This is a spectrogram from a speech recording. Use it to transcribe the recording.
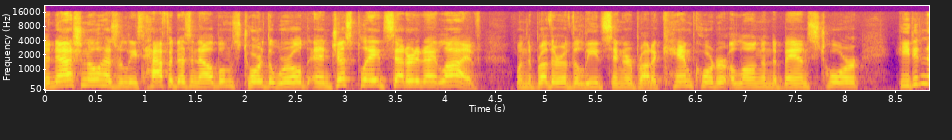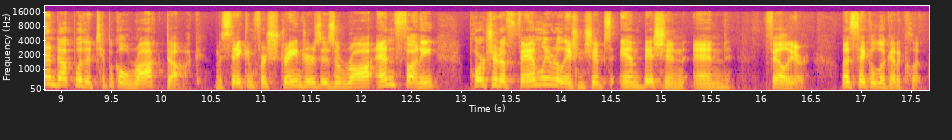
The National has released half a dozen albums, toured the world, and just played Saturday Night Live. When the brother of the lead singer brought a camcorder along on the band's tour, he didn't end up with a typical rock doc. Mistaken for Strangers is a raw and funny portrait of family relationships, ambition, and failure. Let's take a look at a clip.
